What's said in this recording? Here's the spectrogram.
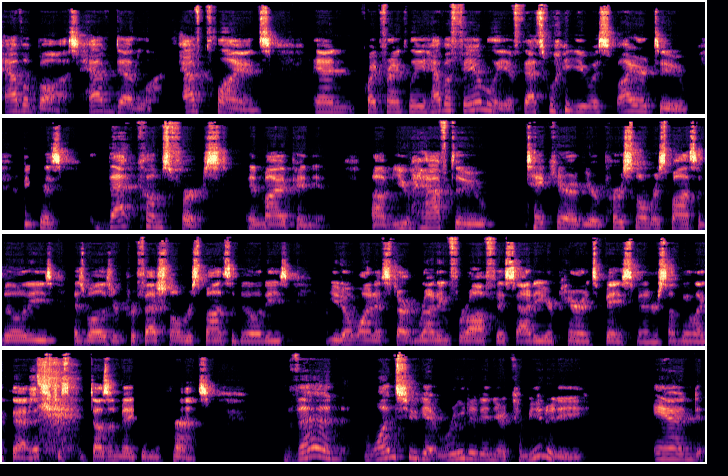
have a boss, have deadlines, have clients, and quite frankly, have a family if that's what you aspire to, because that comes first, in my opinion. Um, you have to take care of your personal responsibilities as well as your professional responsibilities. You don't want to start running for office out of your parents' basement or something like that. It's just it doesn't make any sense. Then once you get rooted in your community and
